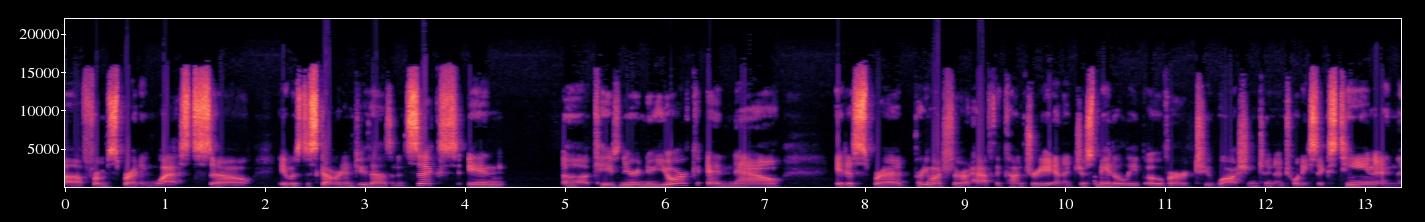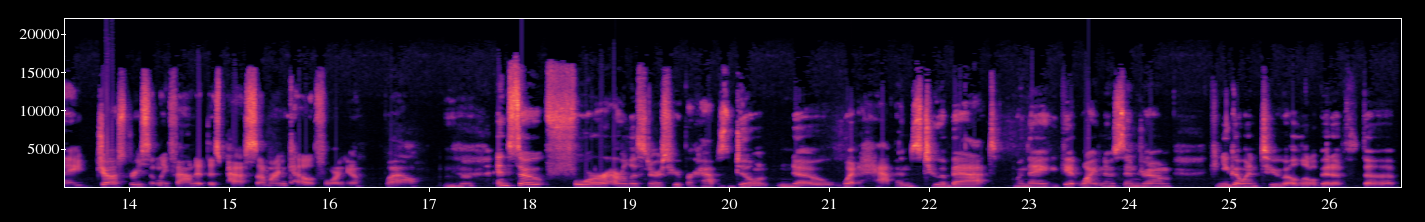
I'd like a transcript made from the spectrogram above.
uh, from spreading west. So it was discovered in 2006 in uh, caves near New York, and now it has spread pretty much throughout half the country, and it just made a leap over to Washington in 2016, and they just recently found it this past summer in California. Wow. Mm-hmm. And so, for our listeners who perhaps don't know what happens to a bat when they get white nose syndrome, can you go into a little bit of the,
